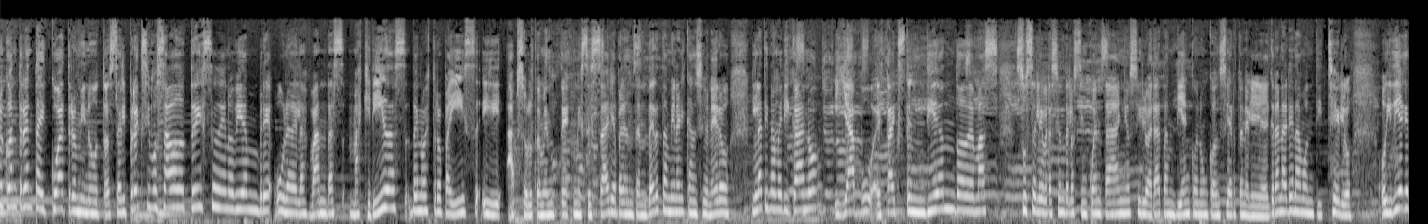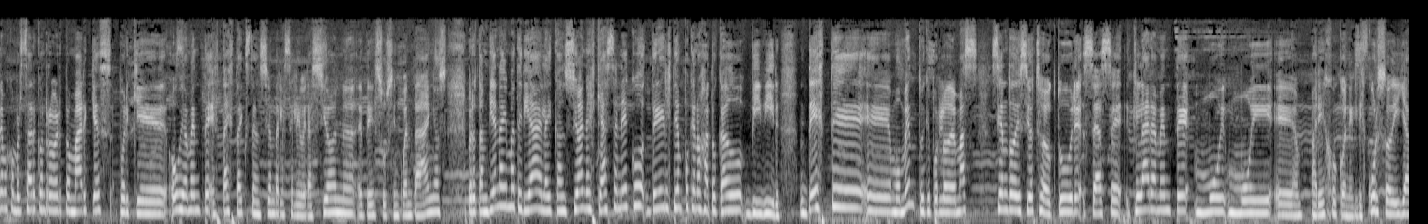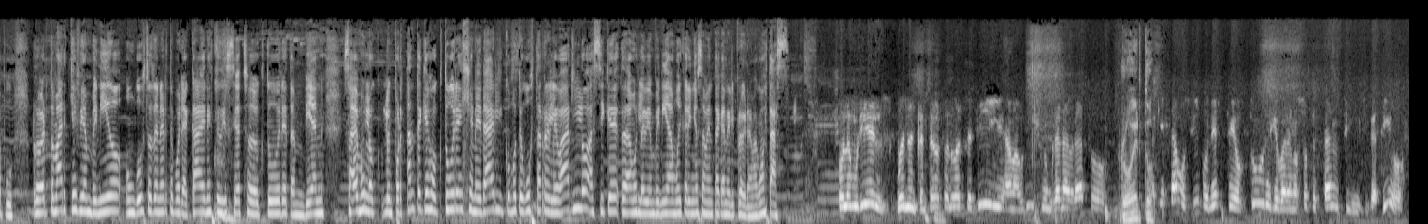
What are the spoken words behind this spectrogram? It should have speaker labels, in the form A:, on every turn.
A: 4 con 34 minutos. El próximo sábado 13 de noviembre, una de las bandas más queridas de nuestro país y absolutamente necesaria para entender también el cancionero latinoamericano. Yapu está extendiendo además su celebración de los 50 años y lo hará también con un concierto en el Gran Arena Monticello. Hoy día queremos conversar con Roberto Márquez porque obviamente está esta extensión de la celebración de sus 50 años, pero también hay material, hay canciones que hacen eco del tiempo que nos ha tocado vivir, de este eh, momento que por lo demás, siendo 18 de octubre, se hace claramente muy, muy eh, parejo con el discurso de Iyapu. Roberto Márquez, bienvenido, un gusto tenerte por acá en este 18 de octubre también. Sabemos lo importante que es octubre en general y cómo te gusta relevarlo, así que te damos la bienvenida muy cariñosamente acá en el programa. ¿Cómo estás?
B: Hola Muriel, bueno, encantado de saludarte a ti, a Mauricio, un gran abrazo.
C: Roberto.
B: Aquí estamos, sí, con este octubre que para nosotros es tan significativo,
